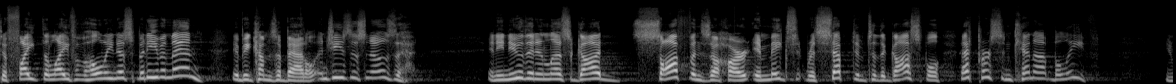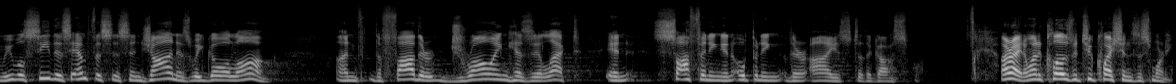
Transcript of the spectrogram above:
to fight the life of holiness, but even then, it becomes a battle. And Jesus knows that. And he knew that unless God softens the heart and makes it receptive to the gospel, that person cannot believe. And we will see this emphasis in John as we go along on the Father drawing his elect and softening and opening their eyes to the gospel. All right, I want to close with two questions this morning.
